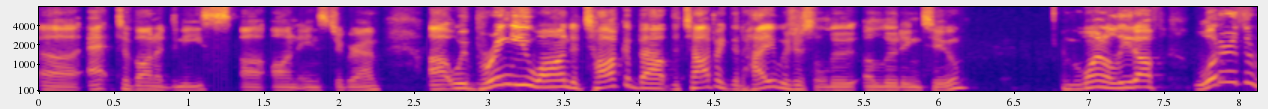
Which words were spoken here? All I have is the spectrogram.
uh, at TaVona Denise uh, on Instagram. Uh, we bring you on to talk about the topic that Heidi was just allu- alluding to. We want to lead off. What are the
